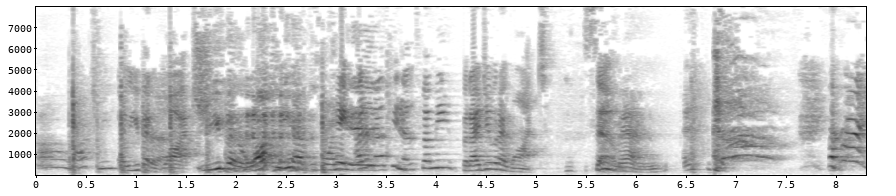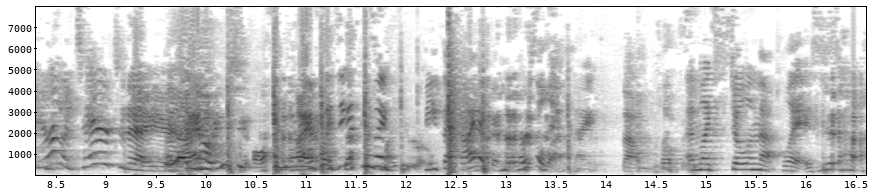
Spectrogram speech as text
oh, watch me. Oh, you better watch. You better watch me have this one Hey, kid. I don't know if you know this about me, but I do what I want. So Amen. You're on, you're on a tear today. Yeah, I know. Isn't she awesome? I, I think it's because I hero. beat that guy up in rehearsal last night. Sounds I'm like still in that place. yeah.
